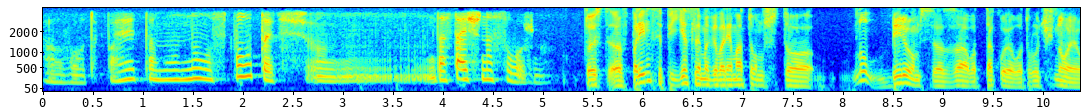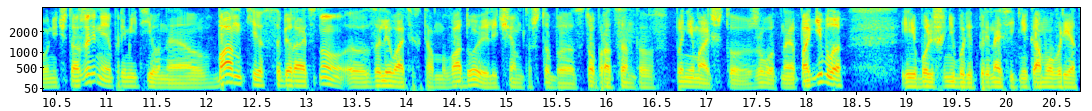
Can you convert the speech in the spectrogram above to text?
Вот, поэтому, ну, спутать э, достаточно сложно. То есть, э, в принципе, если мы говорим о том, что ну, беремся за вот такое вот ручное уничтожение примитивное в банке собирать, ну, э, заливать их там водой или чем-то, чтобы сто процентов понимать, что животное погибло и больше не будет приносить никому вред,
